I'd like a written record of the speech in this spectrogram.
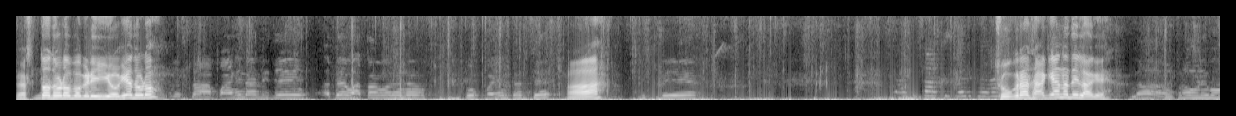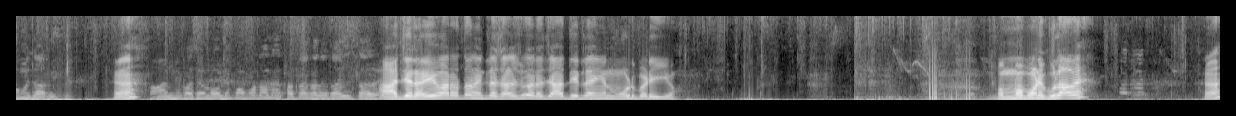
રસ્તો થોડો બગડી ગયો કે થોડો? અત્યારે વાતાવરણ ખૂબ ભયંકર છે. હા? છોકરા થાક્યા નથી લાગે? છોકરાઓને બહુ મજા આવી આજે રવિવાર હતો ને એટલે સારું શું રજા હતી એટલે અહીંયા મૂડ પડી ગયો. પંપમાં પાણી ફૂલ આવે? હા?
